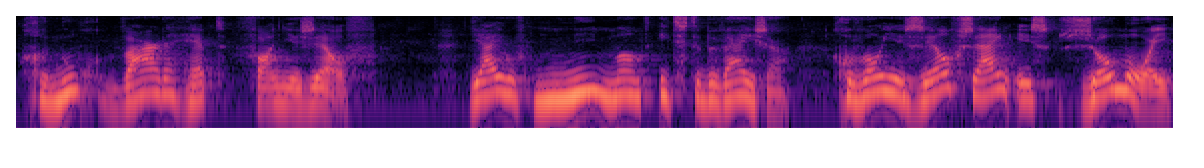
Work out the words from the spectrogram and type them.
genoeg waarde hebt van jezelf. Jij hoeft niemand iets te bewijzen. Gewoon jezelf zijn is zo mooi.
